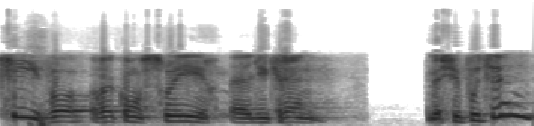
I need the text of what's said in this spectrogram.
qui va reconstruire euh, l'Ukraine? M. Poutine?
